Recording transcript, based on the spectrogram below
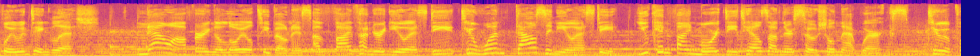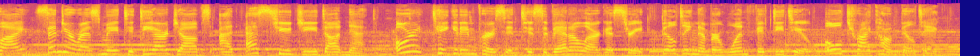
fluent English. Now offering a loyalty bonus of 500 USD to 1000 USD. You can find more details on their social networks. To apply, send your resume to drjobs at s2g.net or take it in person to Savannah Larga Street, building number 152, Old Tricom Building.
